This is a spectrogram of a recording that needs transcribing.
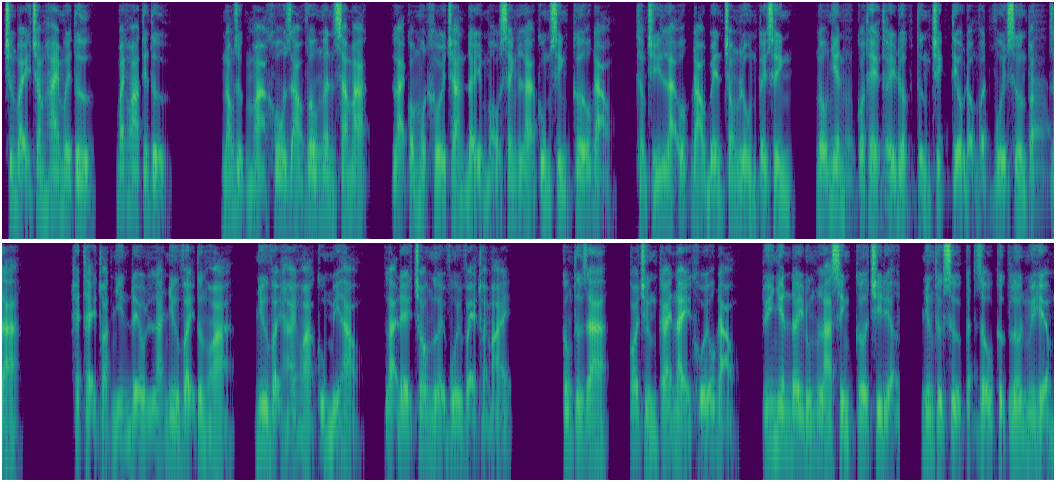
Chương bảy trăm hai mươi 724, bách hoa tiên tử nóng rực mà khô giáo vô ngân sa mạc, lại có một khối tràn đầy màu xanh lá cùng sinh cơ ốc đảo, thậm chí là ốc đảo bên trong lùn cây sinh, ngẫu nhiên có thể thấy được từng trích tiểu động vật vui sướng toát ra. Hết thảy thoạt nhìn đều là như vậy tường hòa, như vậy hài hòa cùng mỹ hảo, lại để cho người vui vẻ thoải mái. Công tử ra coi chừng cái này khối ốc đảo, tuy nhiên đây đúng là sinh cơ chi địa, nhưng thực sự cất giấu cực lớn nguy hiểm.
